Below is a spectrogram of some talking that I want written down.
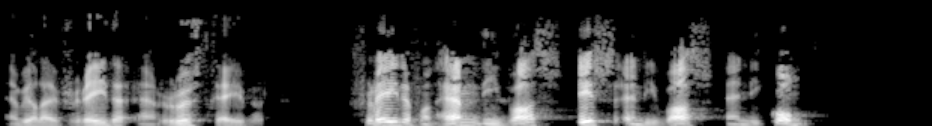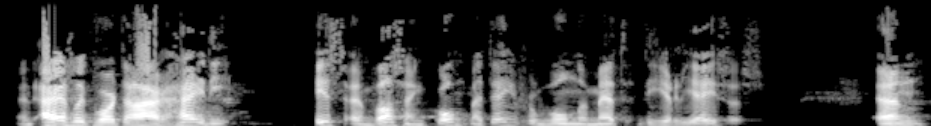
en wil hij vrede en rust geven. Vrede van hem die was, is en die was en die komt. En eigenlijk wordt daar hij die is en was en komt meteen verbonden met de Heer Jezus. En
